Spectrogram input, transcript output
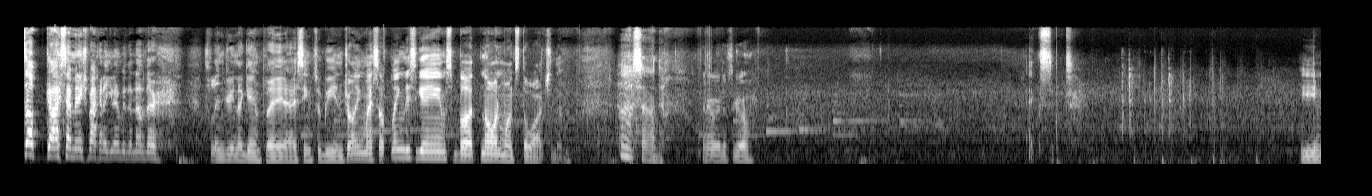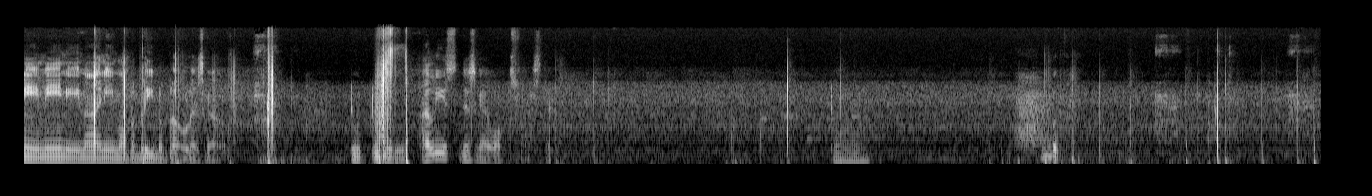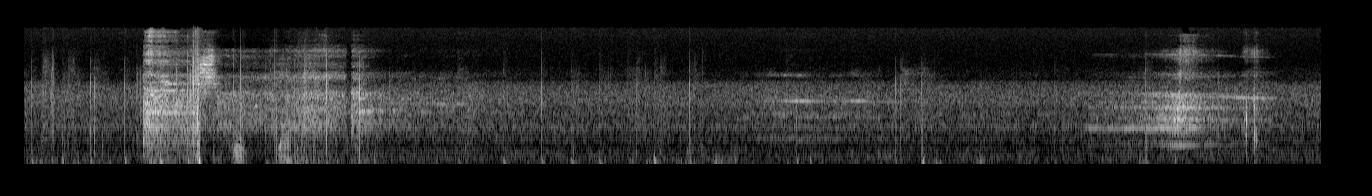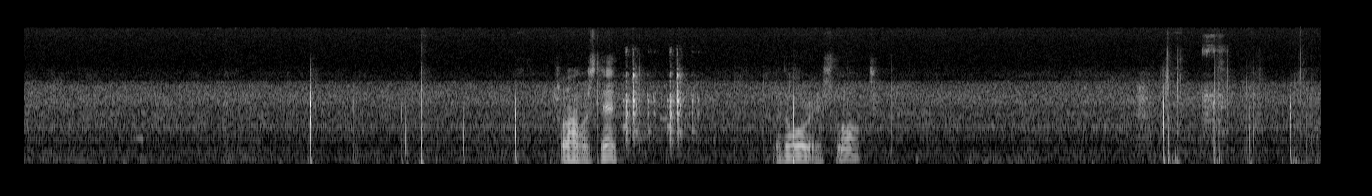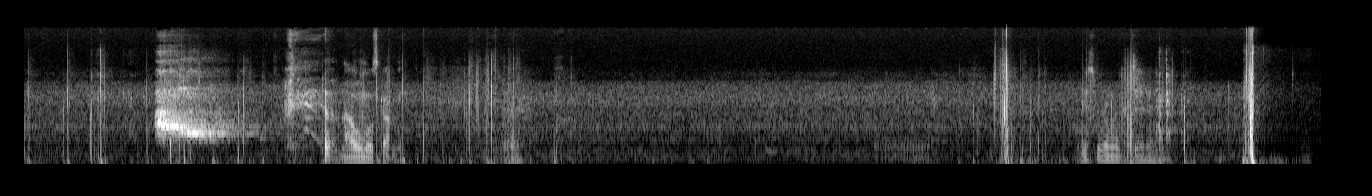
What's up, guys? I'm Manish back again with another Slendrina gameplay. I seem to be enjoying myself playing these games, but no one wants to watch them. Ah, sad. Anyway, let's go. Exit. Eeny, meeny, miny, blah, blah, blah, blah. Let's go. Do, do, do, do. At least this guy walks faster. Book. I was dead. The door is locked. that almost got me. Yeah. Uh, guess we're on a dead end.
